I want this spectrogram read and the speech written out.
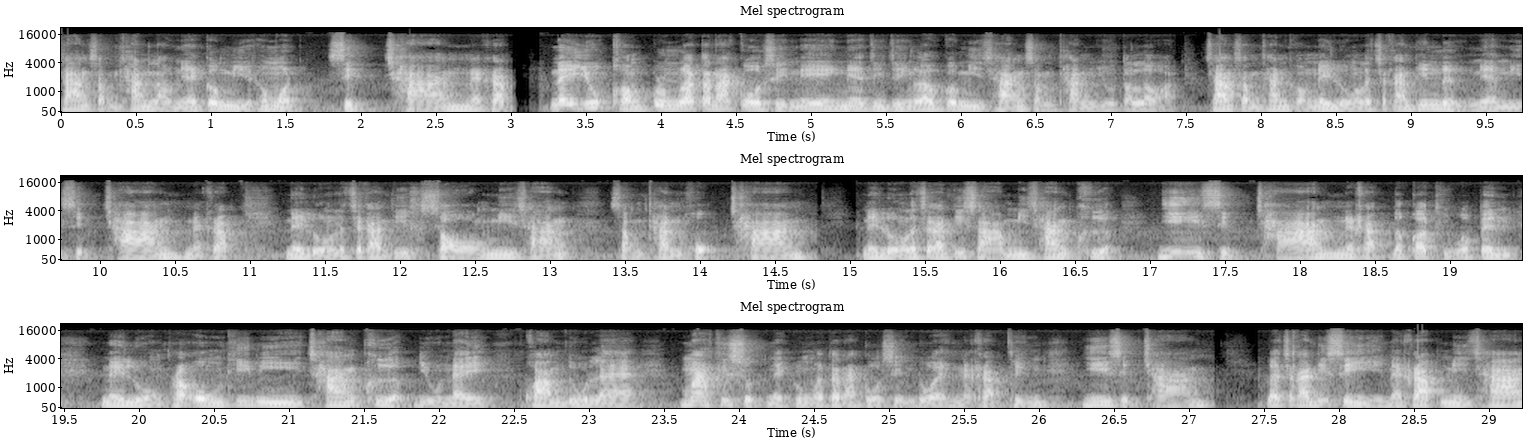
ช้างสำคัญเหล่านี้ก็มีทั้งหมด 10 ช้างนะครับ ในยุคของกรุงรัตนโกสินทร์เองเนี่ยจริงๆแล้วก็มีช้างสำคัญอยู่ตลอด ช้างสำคัญของในหลวงรัชกาลที่1เนี่ยมี 10 ช้างนะครับ ในหลวงรัชกาลที่ 2 มีช้างสำคัญ 6 ช้าง ในหลวงรัชกาลที่ 3 มีช้างเผือก 20 ช้างนะครับ แล้วก็ถือว่าเป็นในหลวงพระองค์ที่มีช้างเผือกอยู่ในความดูแลมากที่สุดในกรุงรัตนโกสินทร์ด้วยนะครับถึง 20 ช้าง รัชกาลที่4นะครับมีช้าง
